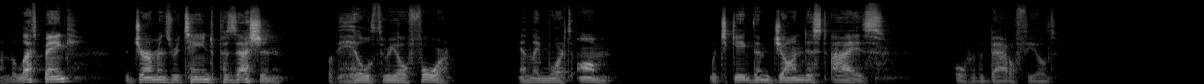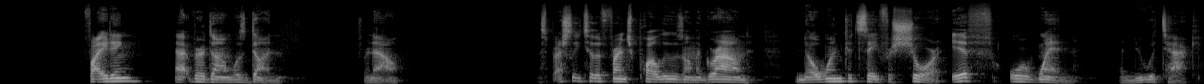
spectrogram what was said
On the left bank, the Germans retained possession of Hill 304 and Les Morts Hommes, which gave them jaundiced eyes over the battlefield. Fighting at Verdun was done, for now especially to the French poilus on the ground, no one could say for sure if or when a new attack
